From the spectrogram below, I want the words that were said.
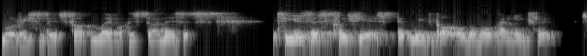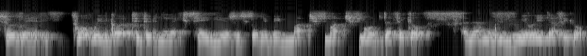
more recently at Scotland level has done is it's, to use this cliche, it's, it, we've got all the low hanging fruit. So the, what we've got to do in the next 10 years is going to be much, much more difficult. And I mean really difficult.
